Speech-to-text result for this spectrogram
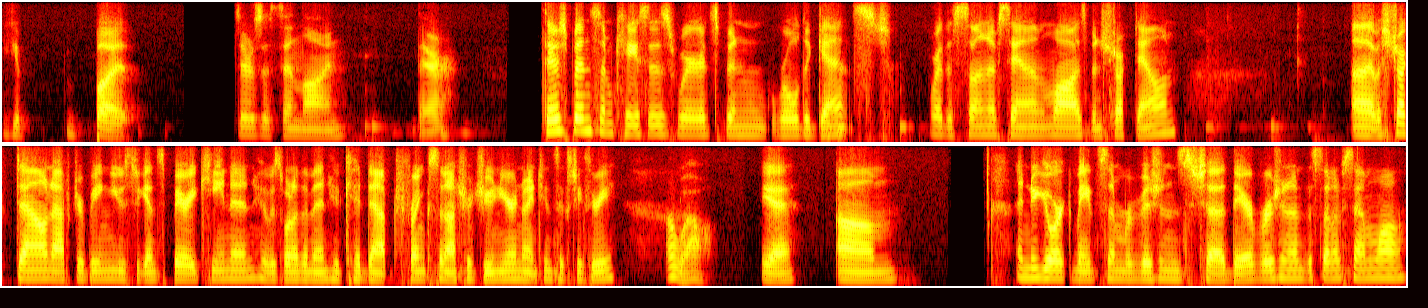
you get. But there's a thin line there. There's been some cases where it's been ruled against, where the son of Sam Law has been struck down. Uh, it was struck down after being used against Barry Keenan, who was one of the men who kidnapped Frank Sinatra Jr. in 1963. Oh wow. Yeah. Um, and New York made some revisions to their version of the Son of Sam law.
